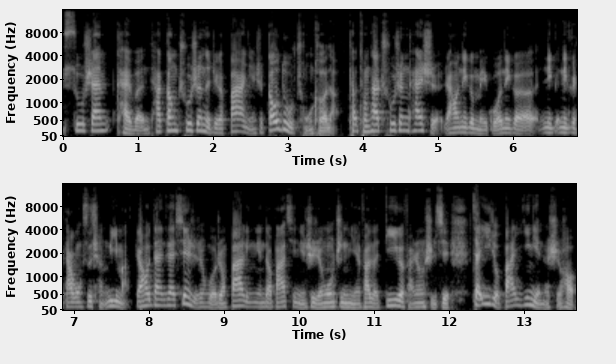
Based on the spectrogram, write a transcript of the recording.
苏珊凯文他刚出生的这个82年是高度重合的。他从他出生开始，然后那个美国那个那个那个大公司成立嘛，然后但在现实生活中，80年到87年是人工智能研发的第一个繁荣时期。在一九八一年的时候，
